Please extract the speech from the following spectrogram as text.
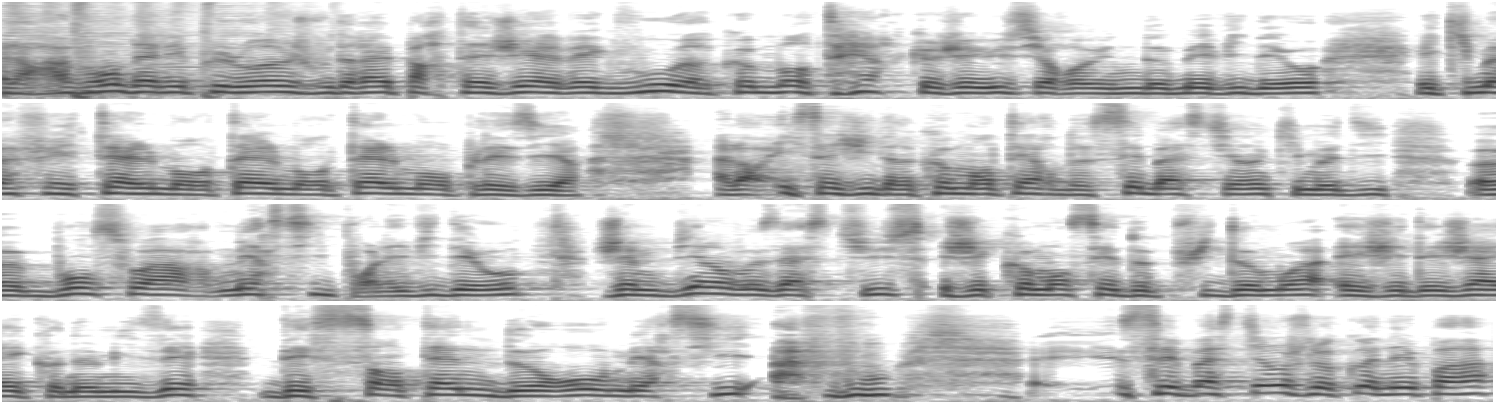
Alors avant d'aller plus loin, je voudrais partager avec vous un commentaire que j'ai eu sur une de mes vidéos et qui m'a fait tellement, tellement, tellement plaisir. Alors il s'agit d'un commentaire de Sébastien qui me dit euh, Bonsoir, merci pour les vidéos, j'aime bien vos astuces, j'ai commencé depuis deux mois et j'ai déjà économisé des centaines d'euros, merci à vous ». Sébastien, je le connais pas,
